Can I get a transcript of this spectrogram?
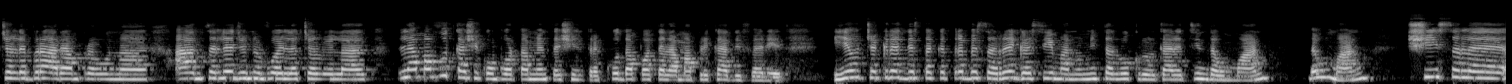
celebrarea împreună, a înțelege nevoile celuilalt, le-am avut ca și comportamente și în trecut, dar poate le-am aplicat diferit. Eu ce cred este că trebuie să regăsim anumite lucruri care țin de uman, de uman și să le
